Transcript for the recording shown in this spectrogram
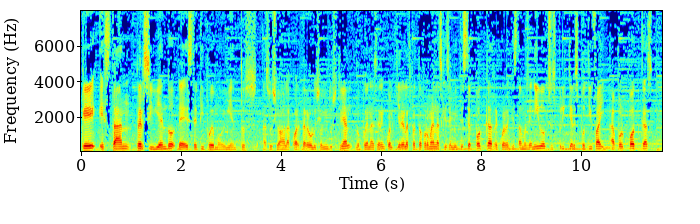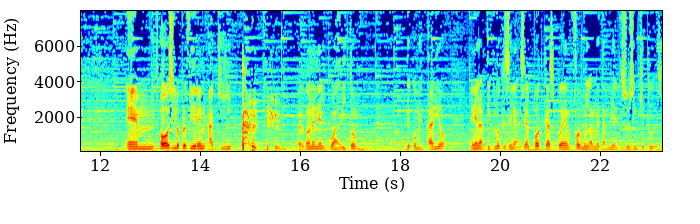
qué están percibiendo de este tipo de movimientos asociados a la cuarta revolución industrial. Lo pueden hacer en cualquiera de las plataformas en las que se emite este podcast. Recuerden que estamos en Evox, Spreaker, Spotify, Apple Podcast. Em, o si lo prefieren aquí, perdón, en el cuadrito de comentario, en el artículo que se le hace al podcast, pueden formularme también sus inquietudes.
